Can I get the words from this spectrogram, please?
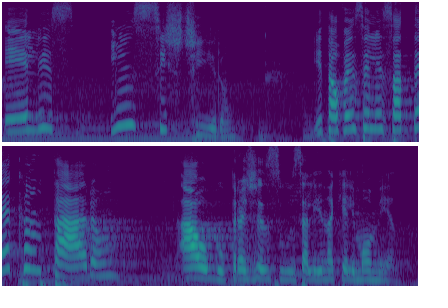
eles insistiram. E talvez eles até cantaram algo para Jesus ali naquele momento.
